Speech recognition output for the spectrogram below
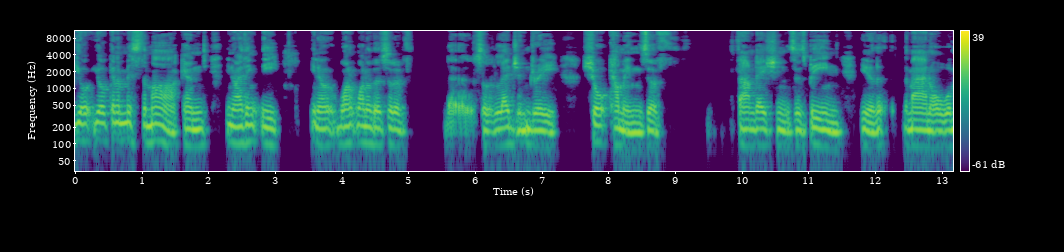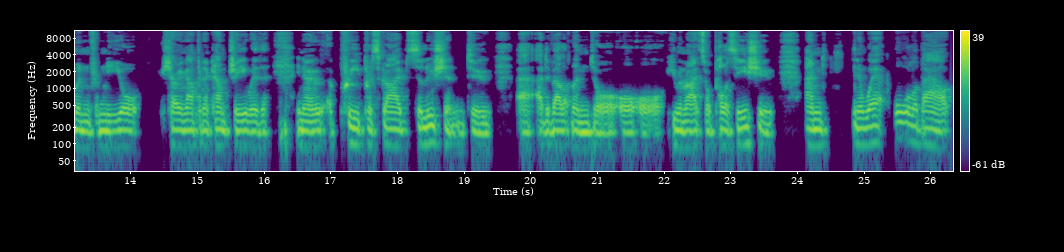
you're you're going to miss the mark. And you know, I think the you know one one of the sort of uh, sort of legendary shortcomings of foundations has been you know the, the man or woman from New York showing up in a country with, you know, a pre-prescribed solution to uh, a development or, or, or, human rights or policy issue. And, you know, we're all about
